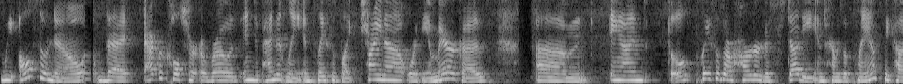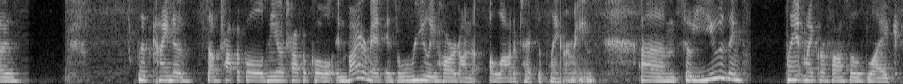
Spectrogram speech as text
we also know that agriculture arose independently in places like China or the Americas. Um, and those places are harder to study in terms of plants because this kind of subtropical, neotropical environment is really hard on a lot of types of plant remains. Um, so using plant microfossils like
